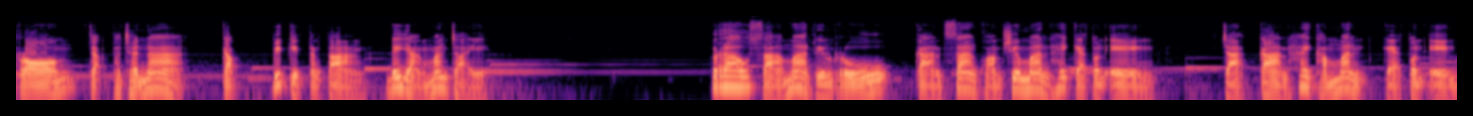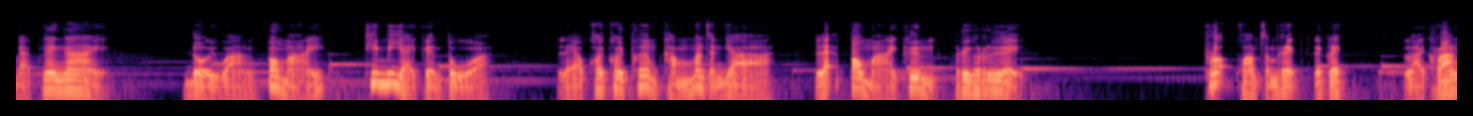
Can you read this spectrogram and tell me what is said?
พร้อมจะเผชิญหน้ากับวิกฤตต่างๆ ได้อย่างมั่นใจ เราสามารถเรียนรู้การสร้างความเชื่อมั่นให้แก่ตนเอง จากการให้คำมั่นแก่ตนเองแบบง่าย ๆ โดยวางเป้าหมาย ที่ไม่ใหญ่เกินตัว แล้วค่อยๆเพิ่มคำมั่นสัญญา และเป้าหมายขึ้นเรื่อยๆ เพราะความสำเร็จเล็กๆ หลายครั้ง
